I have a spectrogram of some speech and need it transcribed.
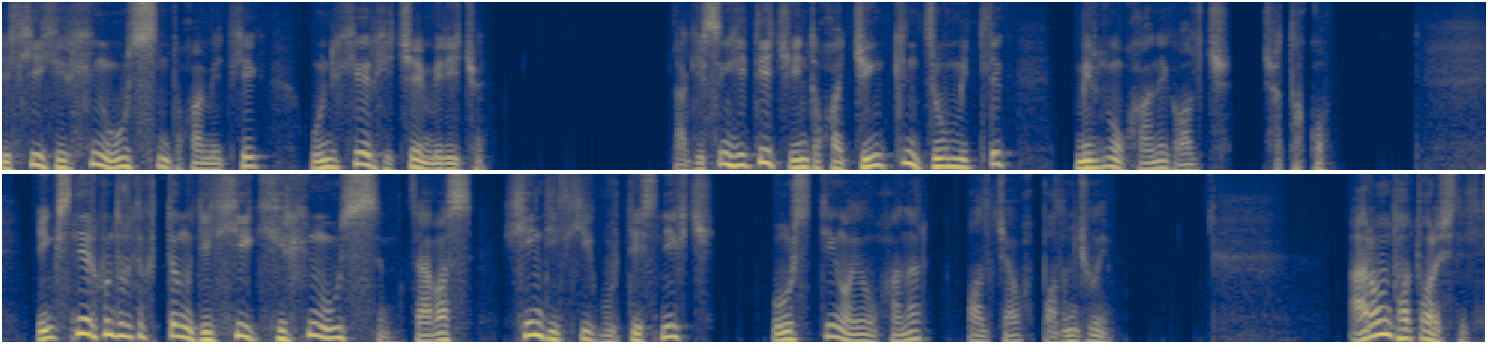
дэлхий хэрхэн үүссэн тухай мэдхийг үнэхээр хичээ мэрийж байна. А гисэн хэдий ч энэ тухай жинхэнэ зөв мэдлэг мэрэгэн ухааныг олж чадахгүй. Ингэснээр хүн төрлөختөн дэлхийг хэрхэн үүссэн за бас хин дэлхийг бүтээснийг ч өөрсдийн оюун ухаанаар олж авах боломжгүй юм. 15 дугаар эшлэл.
